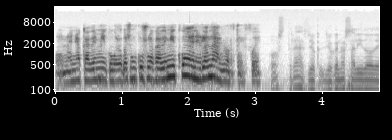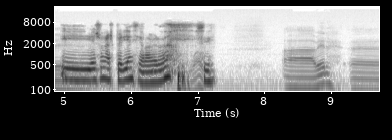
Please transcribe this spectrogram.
un año académico, lo que es un curso académico en Irlanda del Norte, fue. Ostras, yo, yo que no he salido de. Y es una experiencia, la verdad. Sí. A ver. eh,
